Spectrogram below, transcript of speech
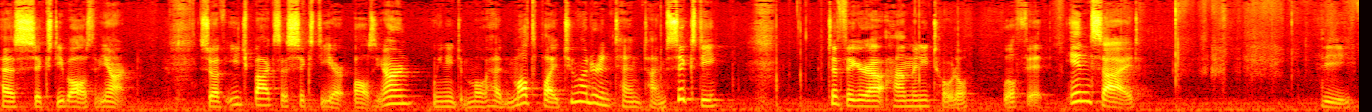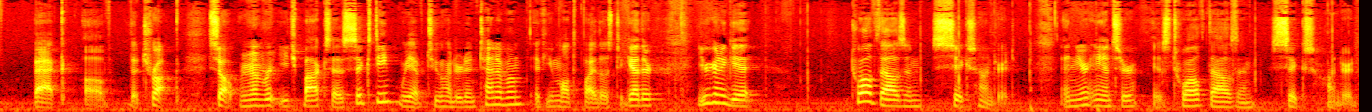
has 60 balls of yarn. So if each box has 60 balls of yarn, we need to go ahead and multiply 210 times 60 to figure out how many total will fit inside the back of the truck. So remember, each box has 60. We have 210 of them. If you multiply those together, you're going to get 12,600. And your answer is 12,600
